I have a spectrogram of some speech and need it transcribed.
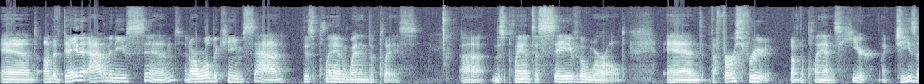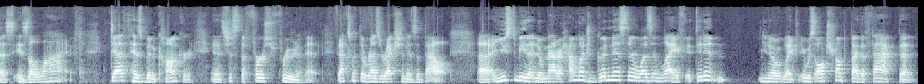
And on the day that Adam and Eve sinned and our world became sad, this plan went into place uh, this plan to save the world. And the first fruit of the plan is here. Like Jesus is alive. Death has been conquered, and it's just the first fruit of it. That's what the resurrection is about. Uh, it used to be that no matter how much goodness there was in life, it didn't, you know, like it was all trumped by the fact that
